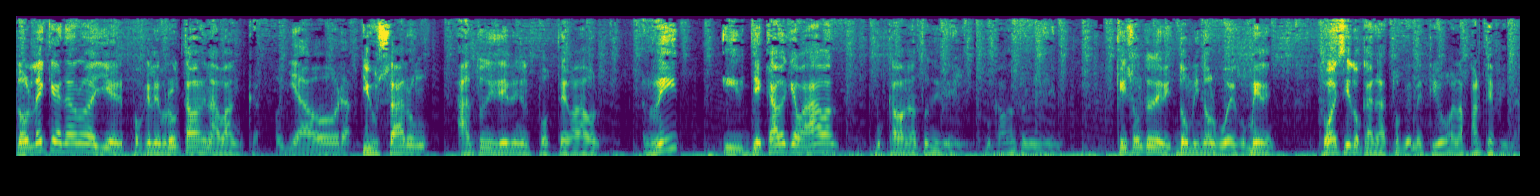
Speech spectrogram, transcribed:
Los Lakers ganaron ayer porque LeBron estaba en la banca Oye, ahora. y usaron a Anthony Davis en el poste bajo. Reed y de cada vez que bajaban, buscaban a Anthony Davis. Buscaban a Anthony Davis. ¿Qué hizo Anthony Davis? Dominó el juego. Miren, voy a decir los canastos que metió en la parte final.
